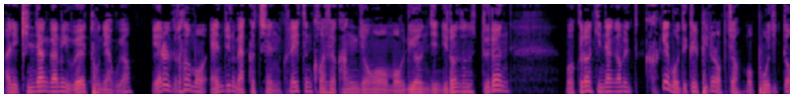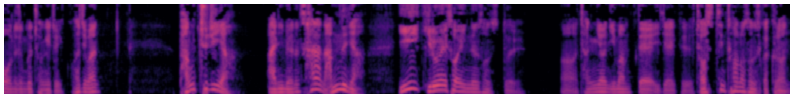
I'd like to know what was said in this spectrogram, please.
아니 긴장감이 왜 도냐고요? 예를 들어서 뭐 앤드류 맥커친, 클레이튼 커쇼, 강정호, 뭐 류현진 이런 선수들은 뭐 그런 긴장감을 크게 뭐 느낄 필요는 없죠. 뭐 보직도 어느 정도 정해져 있고 하지만 방출이냐 아니면은 살아남느냐 이 기로에 서 있는 선수들 어, 작년 이맘때 이제 그 저스틴 터너 선수가 그런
